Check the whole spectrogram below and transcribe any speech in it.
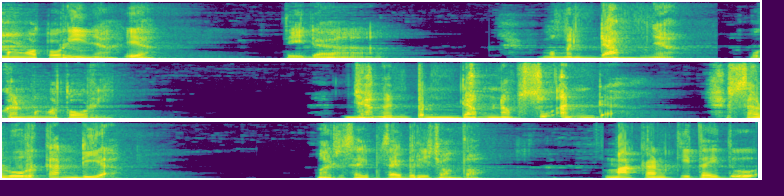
Mengotorinya. Iya. Tidak memendamnya, bukan mengotori. Jangan pendam nafsu Anda. Salurkan dia. Mari saya, saya beri contoh. Makan kita itu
